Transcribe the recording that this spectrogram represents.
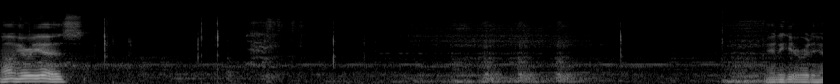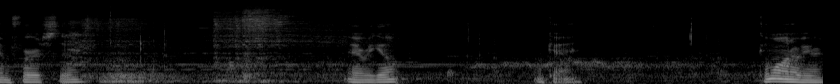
Oh, here he is. To get rid of him first, though. There we go. Okay. Come on over here.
